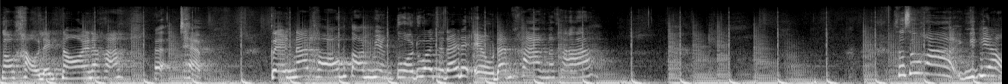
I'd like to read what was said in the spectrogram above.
เงาเข่าเล็กน้อยนะคะและแท็บเกรงหน้าท้องตอนเหวี่ยงตัวด้วยจะได้ได้เอวด้านข้างนะคะสู้ๆค่ะ อีกนิดเดียว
